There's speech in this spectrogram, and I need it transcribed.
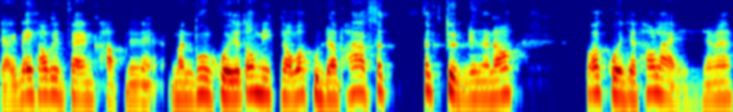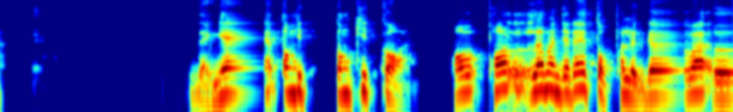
อยากได้เขาเป็นแฟนคลับเนี่ยมันควรจะต้องมีคำว่าคุณภาพสักสักจุดหนึ่งอะเนาะว่าควรจะเท่าไหร่ใช่ไหมอย่างเงี้ยต้องคิดต้องคิดก่อน เพราะเพราะแล้วมันจะได้ตกผลึกด้วยว่า เออ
